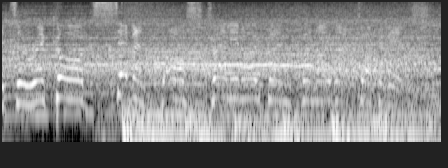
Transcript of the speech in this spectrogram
It's a record seventh Australian Open for Novak Djokovic.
